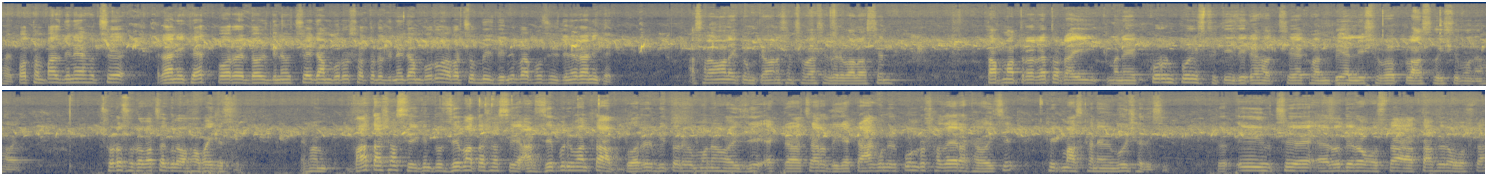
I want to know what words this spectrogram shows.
হয়। প্রথম পাঁচ দিনে হচ্ছে রানীক্ষেত, পরের দশ দিনে হচ্ছে গাম্বুরু, সতেরো দিনে গাম্বুরু, আবার চব্বিশ দিনে বা পঁচিশ দিনে রানীক্ষেত। আসসালামু আলাইকুম, কেমন আছেন? সবাই আশা করি ভালো আছেন। তাপমাত্রার এতটাই মানে করুণ পরিস্থিতি যেটা হচ্ছে এখন বিয়াল্লিশ প্লাস হয়েছে মনে হয়। ছোট ছোট বাচ্চাগুলো হবাইতেছে এখন বাতাস আছে, কিন্তু যে বাতাস আছে আর যে পরিমাণ তাপ ঘরের ভিতরে মনে হয় যে একটা চারদিকে একটা আগুনের কুণ্ড সাজায় রাখা হয়েছে, ঠিক মাঝখানে আমি বসে দিছি তো এই হচ্ছে রোদের অবস্থা আর তাপের অবস্থা।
